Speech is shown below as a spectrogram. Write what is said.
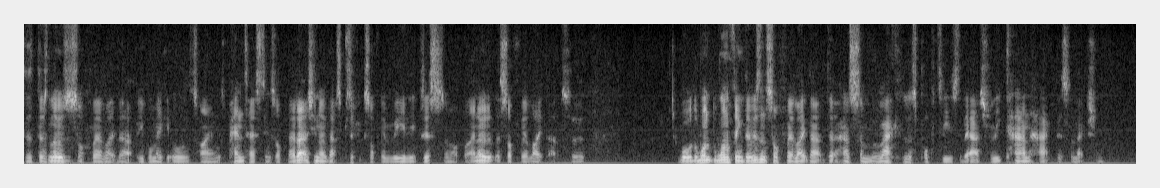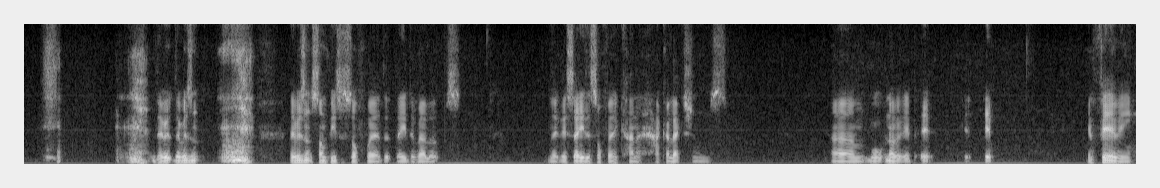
there's, loads of software like that. People make it all the time. It's pen testing software. I don't actually know if that specific software really exists or not, but I know that there's software like that. So, well, the one, the one thing, there isn't software like that that has some miraculous properties that it actually can hack this election. there, there isn't there isn't some piece of software that they developed. They, they say the software can hack elections. Um, well, no, it, it, it, it in theory,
